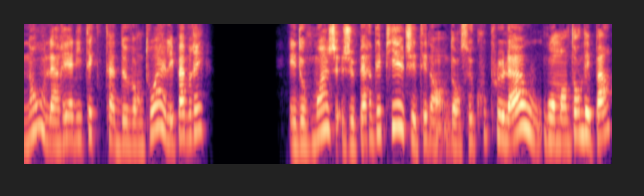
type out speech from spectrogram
Non, la réalité que tu as devant toi, elle n'est pas vraie. Et donc moi, je, je perdais pied. J'étais dans, ce couple-là où, on m'entendait pas,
